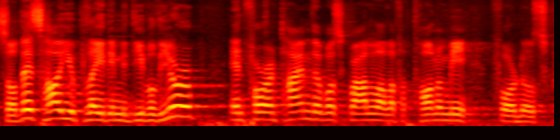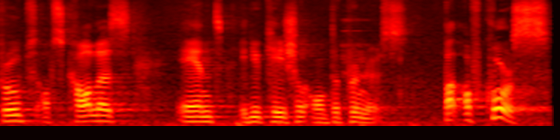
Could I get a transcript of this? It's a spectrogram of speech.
So that's how you played in medieval Europe. And for a time, there was quite a lot of autonomy for those groups of scholars and educational entrepreneurs. But of course,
